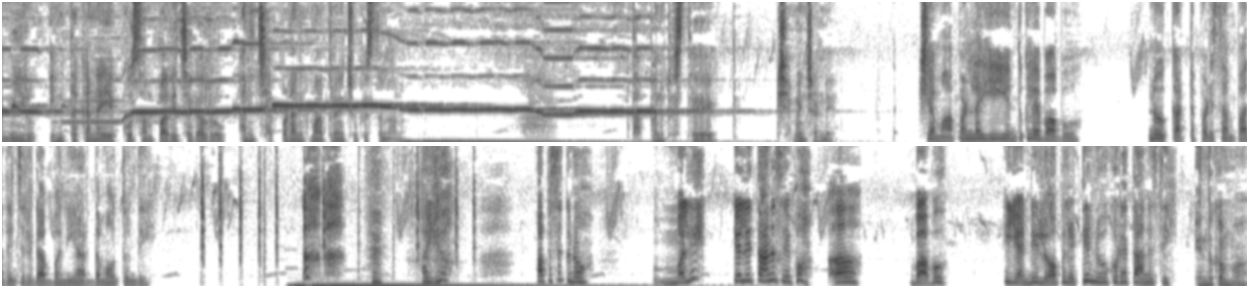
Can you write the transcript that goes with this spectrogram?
మీరు ఇంతకన్నా ఎక్కువ సంపాదించగలరు అని చెప్పడానికి మాత్రమే చూపిస్తున్నాను. తప్పనిపిస్తే క్షమించండి. క్షమాపణలయ్యి ఎందుకులే బాబు? నువ్వు కట్టపడి సంపాదించిన డబ్బని అర్థమవుతుంది. అయ్యో! అపసకును మళ్ళీ వెళ్ళి తానసేపో. ఆ, బాబు ఇవన్నీ లోపలెట్టి నువ్వు కూడా తానసి ఎందుకమ్మా?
